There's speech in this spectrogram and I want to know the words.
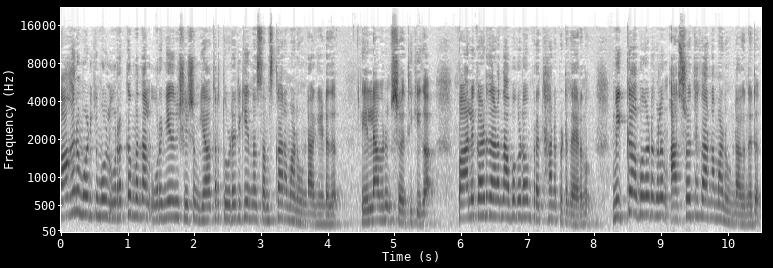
വാഹനം ഓടിക്കുമ്പോൾ ഉറക്കം വന്നാൽ ഉറങ്ങിയതിനു ശേഷം യാത്ര തുടരുകയെന്ന സംസ്കാരമാണ് ഉണ്ടാകേണ്ടത്. എല്ലാവരും ശ്രദ്ധിക്കുക. പാലക്കാട് നടന്ന അപകടവും പ്രധാനപ്പെട്ടതായിരുന്നു. മിക്ക അപകടങ്ങളും അശ്രദ്ധ കാരണമാണ് ഉണ്ടാകുന്നത്.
